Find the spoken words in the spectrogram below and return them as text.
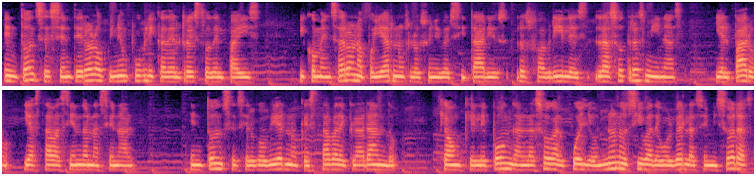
Entonces se enteró la opinión pública del resto del país y comenzaron a apoyarnos los universitarios, los fabriles, las otras minas y el paro ya estaba siendo nacional. Entonces el gobierno que estaba declarando que aunque le pongan la soga al cuello no nos iba a devolver las emisoras,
